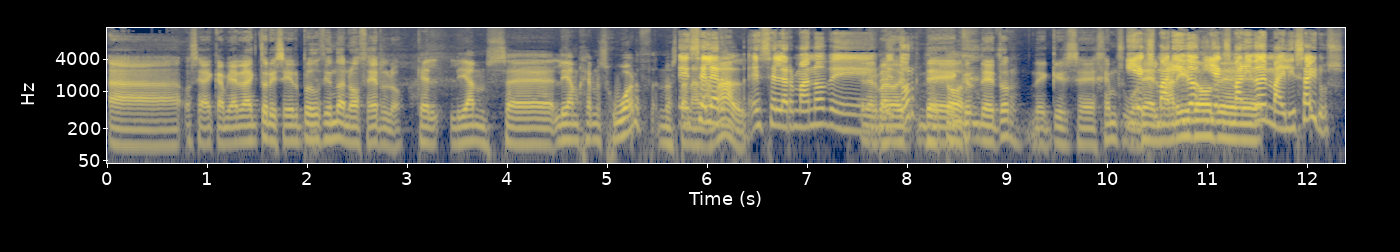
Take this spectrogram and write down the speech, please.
a- o sea, cambiar el actor y seguir produciendo a no hacerlo. Que el Liam, eh, Liam Hemsworth no está Es nada el, mal. es el hermano de, El hermano de de, Thor. de- De Thor. de Thor, de Chris eh, Hemsworth. Y ex marido, y ex de- marido de Miley Cyrus.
